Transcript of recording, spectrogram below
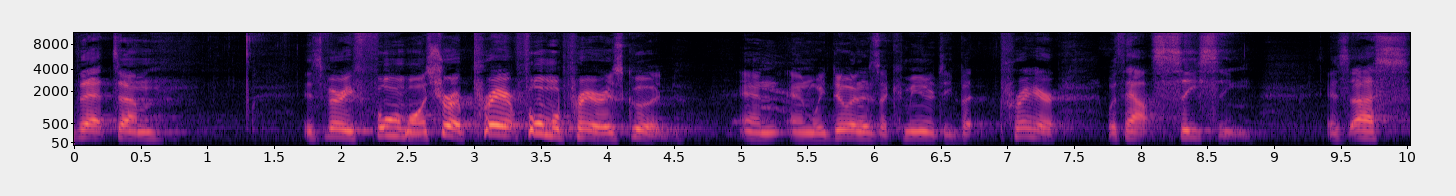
that um, is very formal. And sure, a prayer, formal prayer is good and, and we do it as a community. But prayer without ceasing is us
